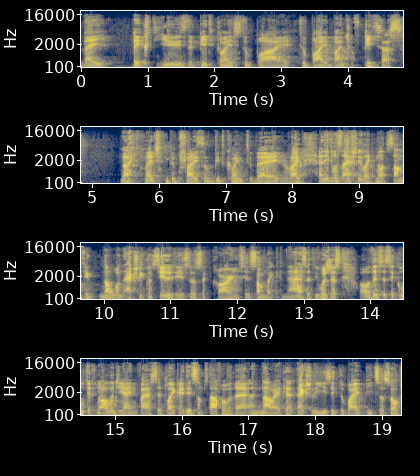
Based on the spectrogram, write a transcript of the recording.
they they could use the bitcoins to buy to buy a bunch of pizzas now imagine the price of Bitcoin today, right? And it was actually like not something, no one actually considered it as a currency, some like an asset. It was just, oh, this is a cool technology. I invested, like I did some stuff over there and now I can actually use it to buy a pizza. So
